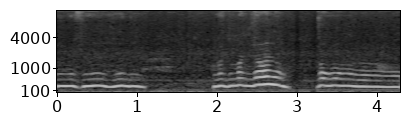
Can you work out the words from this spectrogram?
Возможно, возможно, возможно,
